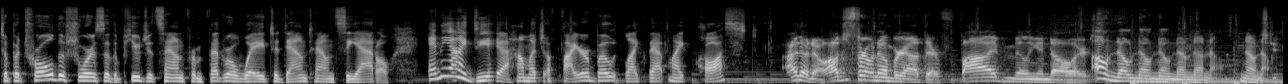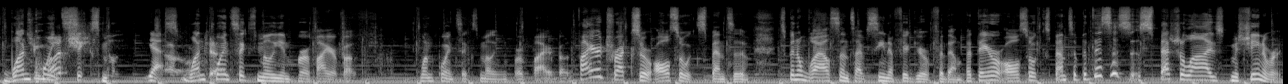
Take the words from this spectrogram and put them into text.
to patrol the shores of the Puget Sound from Federal Way to downtown Seattle. Any idea how much a fireboat like that might cost? I don't know. I'll just throw a number out there $5 million. Oh, no, no, no, no, no, no, no, no. 1.6 million. Yes, oh, okay. 1.6 million for a fireboat. 1.6 million for a fireboat. Fire trucks are also expensive. It's been a while since I've seen a figure for them, but they are also expensive. But this is specialized machinery.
